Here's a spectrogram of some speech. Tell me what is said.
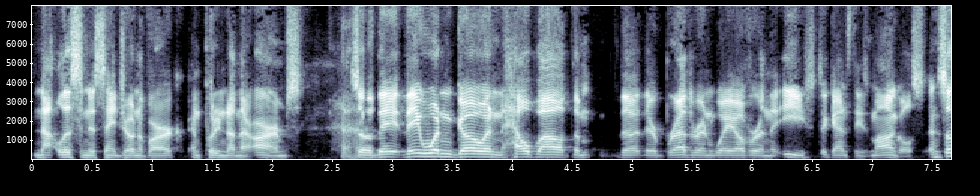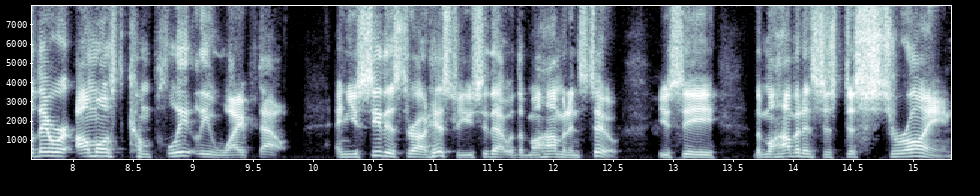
not listening to Saint Joan of Arc and putting down their arms. so they they wouldn't go and help out the, the their brethren way over in the east against these Mongols, and so they were almost completely wiped out. And you see this throughout history. You see that with the Mohammedans too. You see the Mohammedans just destroying.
